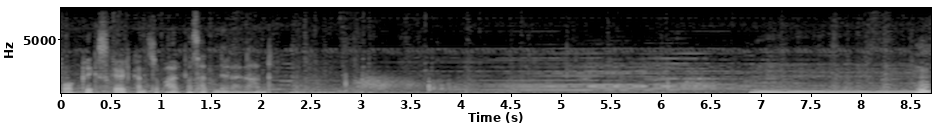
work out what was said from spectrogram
Vorkriegsgeld kannst du behalten. Was hat denn der in deiner Hand? Mhm.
